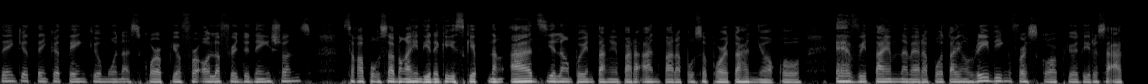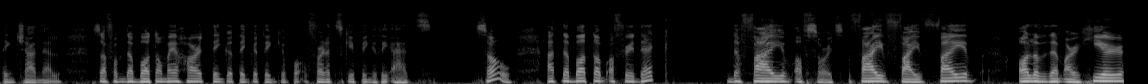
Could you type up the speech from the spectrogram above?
thank you, thank you, thank you muna Scorpio for all of your donations. Saka po sa mga hindi nag skip ng ads, yan lang po yung tanging paraan para po supportahan nyo ako every time na meron po tayong reading for Scorpio dito sa ating channel. So from the bottom of my heart, thank you, thank you, thank you po for not skipping the ads. So, at the bottom of your deck, the Five of Swords. Five, five, five. All of them are here.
